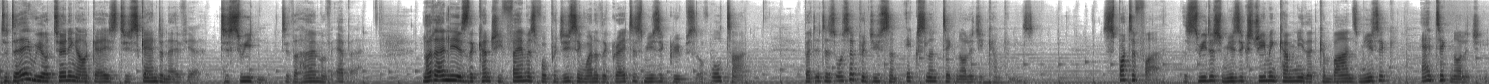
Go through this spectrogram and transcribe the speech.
Today we are turning our gaze to Scandinavia, to Sweden, to the home of ABBA. Not only is the country famous for producing one of the greatest music groups of all time, but it has also produced some excellent technology companies. Spotify, the Swedish music streaming company that combines music and technology,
